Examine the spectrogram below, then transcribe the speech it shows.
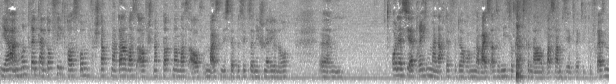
ja, ein Hund rennt dann doch viel draus rum, schnappt mal da was auf, schnappt dort mal was auf und meistens ist der Besitzer nicht schnell genug. Ähm, oder sie erbrechen mal nach der Fütterung. Man weiß also nie so ganz genau, was haben sie jetzt wirklich gefressen,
